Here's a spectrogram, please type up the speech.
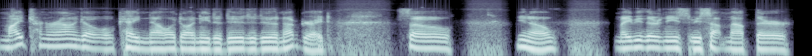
might turn around and go okay now what do i need to do to do an upgrade so you know maybe there needs to be something out there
